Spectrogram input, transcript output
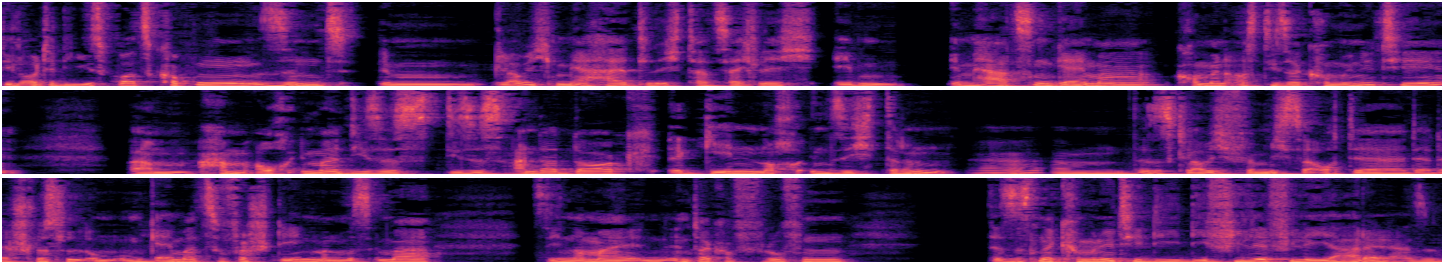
die Leute, die E-Sports gucken, sind im, glaube ich, mehrheitlich tatsächlich eben im Herzen Gamer, kommen aus dieser Community, ähm, haben auch immer dieses, dieses Underdog-Gen noch in sich drin. Ja, ähm, das ist, glaube ich, für mich so auch der, der, der Schlüssel, um, um Gamer zu verstehen. Man muss immer sich nochmal in den Hinterkopf rufen, das ist eine Community, die, die viele, viele Jahre, also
